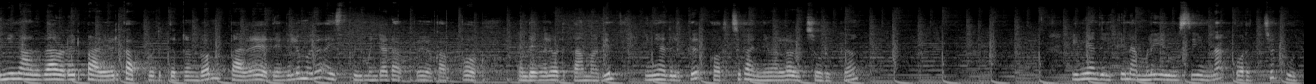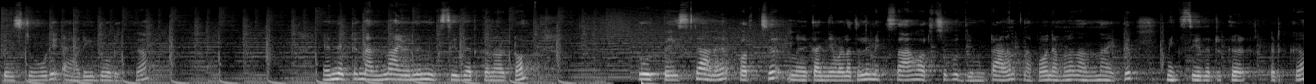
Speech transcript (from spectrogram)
ഇനി ഞാനിതാ അവിടെ ഒരു പഴയൊരു കപ്പ് എടുത്തിട്ടുണ്ടോ. പഴയ ഏതെങ്കിലും ഒരു ഐസ്ക്രീമിന്റെ ഡപ്പയോ കപ്പോ എന്തെങ്കിലും എടുത്താൽ മതി. ഇനി അതിലേക്ക് കുറച്ച് കഞ്ഞിവെള്ളം ഒഴിച്ചു കൊടുക്കുക. ഇനി അതിലേക്ക് നമ്മൾ യൂസ് ചെയ്യുന്ന കുറച്ച് ടൂത്ത് പേസ്റ്റ് കൂടി ആഡ് ചെയ്ത് കൊടുക്കുക. എന്നിട്ട് നന്നായി ഒന്ന് മിക്സ് ചെയ്തെടുക്കണം കേട്ടോ. ടൂത്ത് പേസ്റ്റാണ് കുറച്ച് കഞ്ഞിവെള്ളത്തിൽ മിക്സ് ആകാൻ കുറച്ച് ബുദ്ധിമുട്ടാണ്. അപ്പോൾ നമ്മൾ നന്നായിട്ട് മിക്സ് ചെയ്തിട്ട് എടുക്കുക.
